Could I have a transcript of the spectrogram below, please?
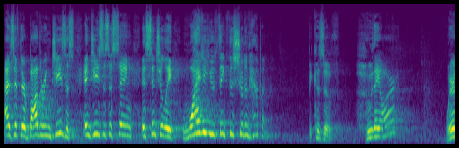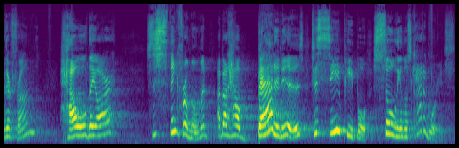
as if they're bothering Jesus. And Jesus is saying, essentially, why do you think this shouldn't happen? Because of who they are, where they're from, how old they are? So just think for a moment about how bad it is to see people solely in those categories.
